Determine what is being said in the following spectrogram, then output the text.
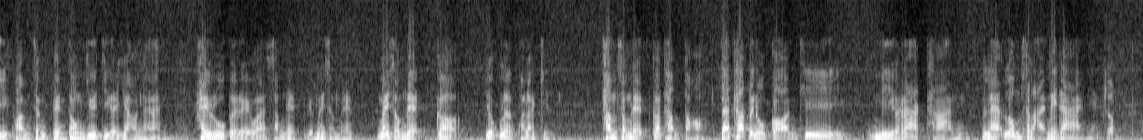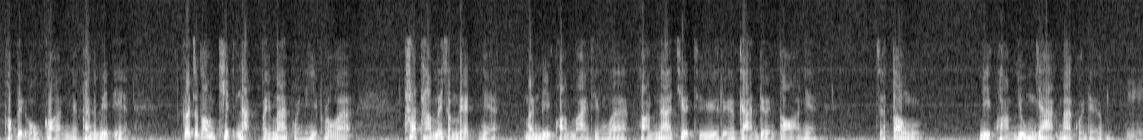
มีความจำเป็นต้องยืดเยื้อยาวนาน ให้รู้ไปเลยว่าสำเร็จหรือไม่สำเร็จ ไม่สำเร็จก็ยกเลิกภารกิจทำสำเร็จก็ทำต่อ แต่ถ้าเป็นองค์กรที่มีรากฐานและล่มสลายไม่ได้เนี่ยครับเพราะเป็นองค์กรอย่างพันธมิตรเนี่ยก็จะต้องคิดหนักไปมากกว่านี้ เพราะว่า ถ้าทำไม่สำเร็จเนี่ยมันมีความหมายถึงว่าความน่าเชื่อถือหรือการเดินต่อเนี่ยจะต้องมีความยุ่งยากมากกว่าเดิมอืม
